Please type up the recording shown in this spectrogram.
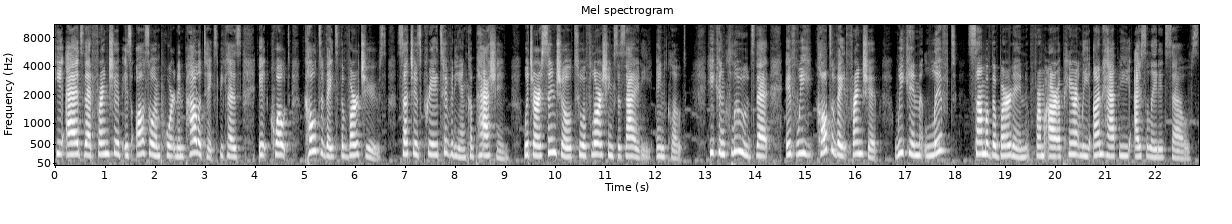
He adds that friendship is also important in politics because it, quote, cultivates the virtues such as creativity and compassion, which are essential to a flourishing society, end quote. He concludes that if we cultivate friendship, we can lift some of the burden from our apparently unhappy, isolated selves.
